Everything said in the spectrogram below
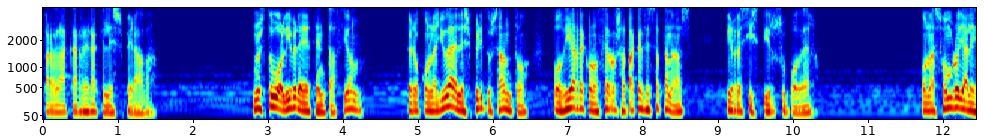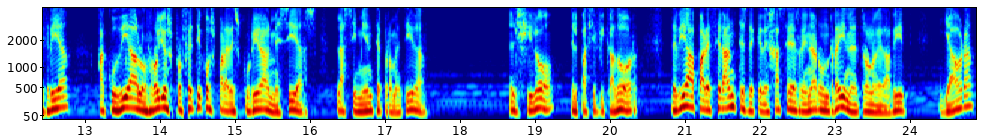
para la carrera que le esperaba. No estuvo libre de tentación, pero con la ayuda del Espíritu Santo podía reconocer los ataques de Satanás y resistir su poder. Con asombro y alegría acudía a los rollos proféticos para descubrir al Mesías, la simiente prometida. El Shiloh, el pacificador, debía aparecer antes de que dejase de reinar un rey en el trono de David, y ahora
